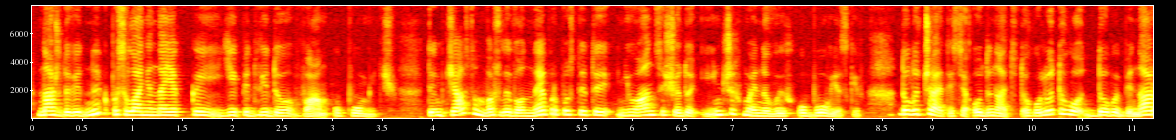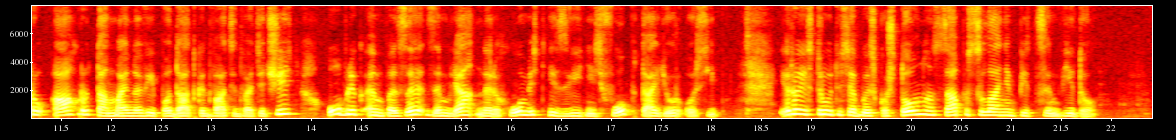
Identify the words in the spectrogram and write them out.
Наш довідник, посилання на який є під відео, вам у поміч. Тим часом важливо не пропустити нюанси щодо інших майнових обов'язків. Долучайтеся 11 лютого до вебінару Агро та майнові податки 2026, облік МПЗ, земля, нерухомість і звітність ФОП та юросіб. І реєструйтеся безкоштовно за посиланням під цим відео.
